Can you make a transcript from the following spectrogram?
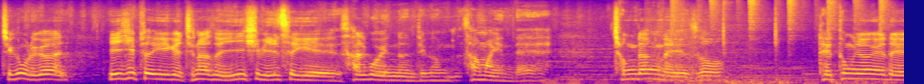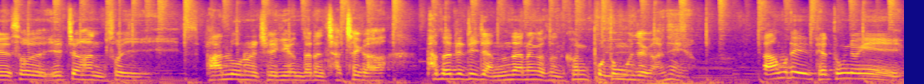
지금 우리가 20세기가 지나서 21세기에 살고 있는 지금 상황인데 정당 내에서 대통령에 대해서 일정한 소위 반론을 제기한다는 자체가 받아들이지 않는다는 것은 그건 보통 문제가 아니에요. 아무리 대통령이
